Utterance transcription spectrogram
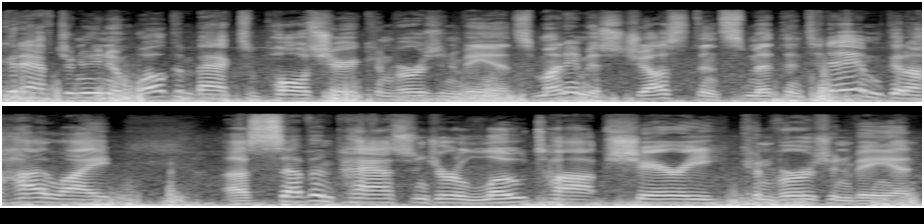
Good afternoon and welcome back to Paul Sherry Conversion Vans. My name is Justin Smith and today I'm going to highlight a seven passenger low top Sherry conversion van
